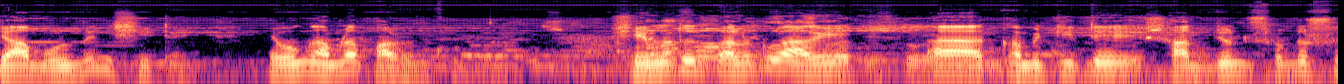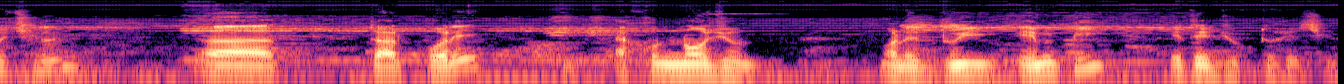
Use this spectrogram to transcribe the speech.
যা বলবেন সেটাই। এবং আমরা পালন করব। সেই মতন পালন করব আগে কমিটিতে সাতজন সদস্য ছিলেন। তারপরে এখন নজন। মানে দুই এমপি এতে যুক্ত হয়েছেন।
